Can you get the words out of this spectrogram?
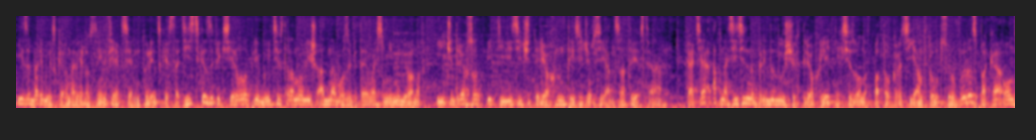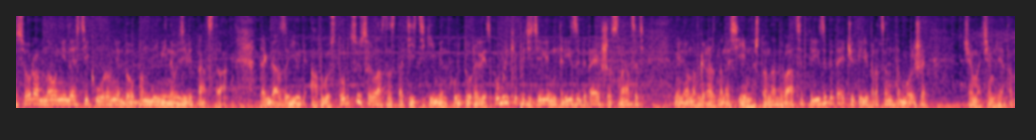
из-за борьбы с коронавирусной инфекцией. Турецкая статистика зафиксировала прибытие в страну лишь 1,8 миллионов и 454 тысяч россиян соответственно. Хотя относительно предыдущих трехлетних сезонов поток россиян в Турцию вырос, пока он все равно не достиг уровня до пандемийного 19 -го. Тогда за июнь-август Турцию, согласно статистике Минкультуры Республики, посетили 3,16 миллионов граждан России, что на 23,4% больше, чем этим летом.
